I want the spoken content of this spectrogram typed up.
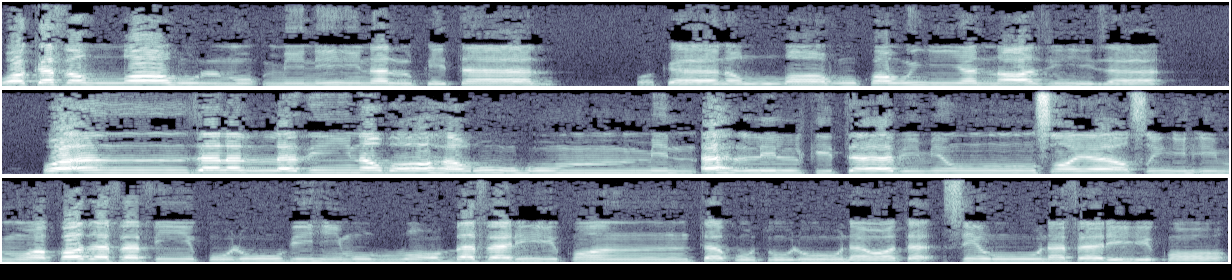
وكفى الله المؤمنين القتال وكان الله قويا عزيزا وأنزل الذين ظاهروهم من أهل الكتاب من صياصيهم وقذف في قلوبهم الرعب فريقا تقتلون وتأسرون فريقا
